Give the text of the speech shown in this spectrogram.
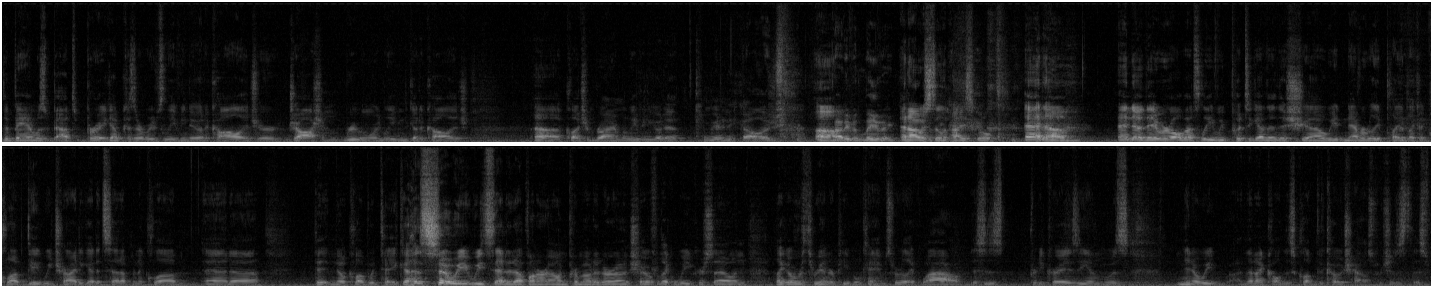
the band was about to break up because everybody was leaving to go to college, or Josh and Ruben were leaving to go to college. Uh, Clutch and Brian were leaving to go to community college. Um, Not even leaving. and I was still in high school. And um, and no, they were all about to leave. We put together this show. We had never really played like a club gig. We tried to get it set up in a club, and uh, that no club would take us. So we, we set it up on our own, promoted our own show for like a week or so, and like over 300 people came. So we are like, wow, this is pretty crazy. And was, you know, we then I called this club the Coach House, which is this,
